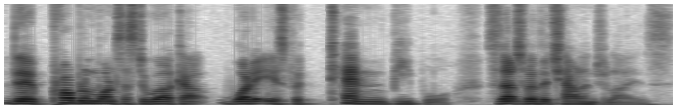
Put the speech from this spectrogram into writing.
the problem wants us to work out what it is for 10 people. So that's where the challenge lies.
